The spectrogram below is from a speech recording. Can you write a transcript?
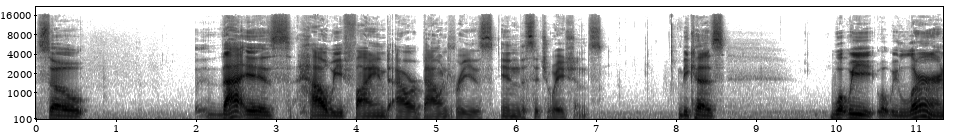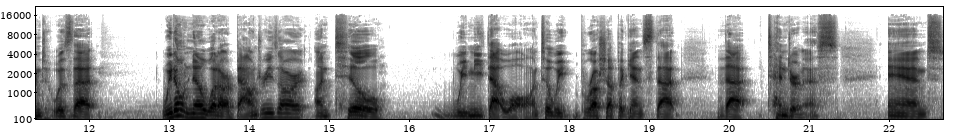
So that is how we find our boundaries in the situations. Because what we what we learned was that we don't know what our boundaries are until we meet that wall, until we brush up against that that tenderness and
